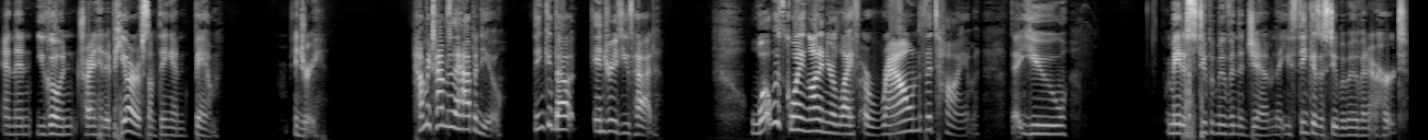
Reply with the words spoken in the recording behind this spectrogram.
And then you go and try and hit a PR of something and bam, injury. How many times has that happened to you? Think about injuries you've had. What was going on in your life around the time that you made a stupid move in the gym that you think is a stupid move and it hurt?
